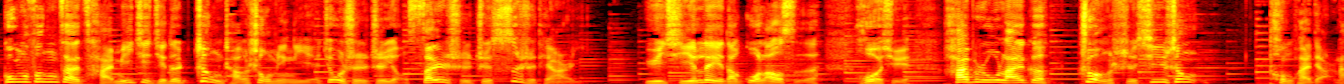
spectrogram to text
工蜂在采蜜季节的正常寿命也就是只有三十至四十天而已，与其累到过劳死，或许还不如来个壮士牺牲，痛快点呢。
